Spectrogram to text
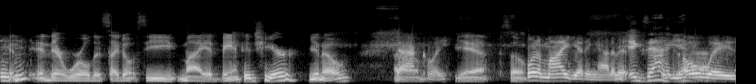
in, in their world it's i don't see my advantage here you know Um, Exactly. yeah so What am I getting out of it? Exactly, yeah. always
